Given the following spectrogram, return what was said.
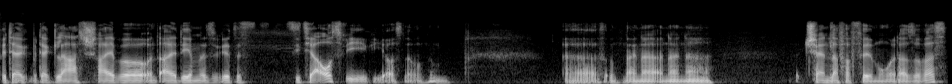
mit der, mit der Glasscheibe und all dem. Also das sieht ja aus wie, wie aus irgendeinem, äh, irgendeiner, an einer Chandler-Verfilmung oder sowas.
